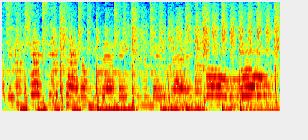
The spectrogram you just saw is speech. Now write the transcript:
I take a chance at plan, I'll be man, make you the Maybach. Oh, oh, oh,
